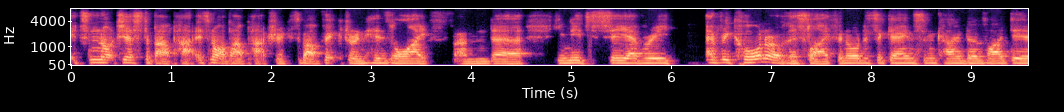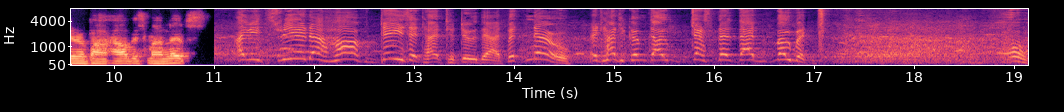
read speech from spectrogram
it's not just about Pat. It's not about Patrick. It's about Victor and his life, and uh, you need to see every every corner of this life in order to gain some kind of idea about how this man lives. I mean, three and a half days it had to do that, but no, it had to come down just at that moment. Oh,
